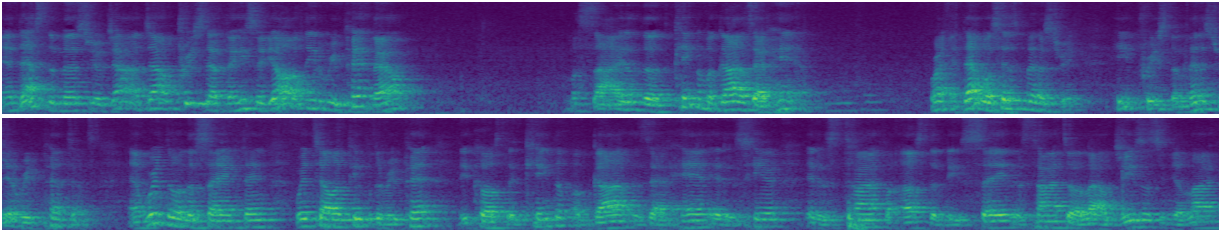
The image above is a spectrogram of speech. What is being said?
And that's the ministry of John. John preached that thing. He said, Y'all need to repent now. Messiah, the kingdom of God is at hand. Right? And that was his ministry. He preached the ministry of repentance. And we're doing the same thing. We're telling people to repent because the kingdom of God is at hand. It is here. It is time for us to be saved. It's time to allow Jesus in your life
